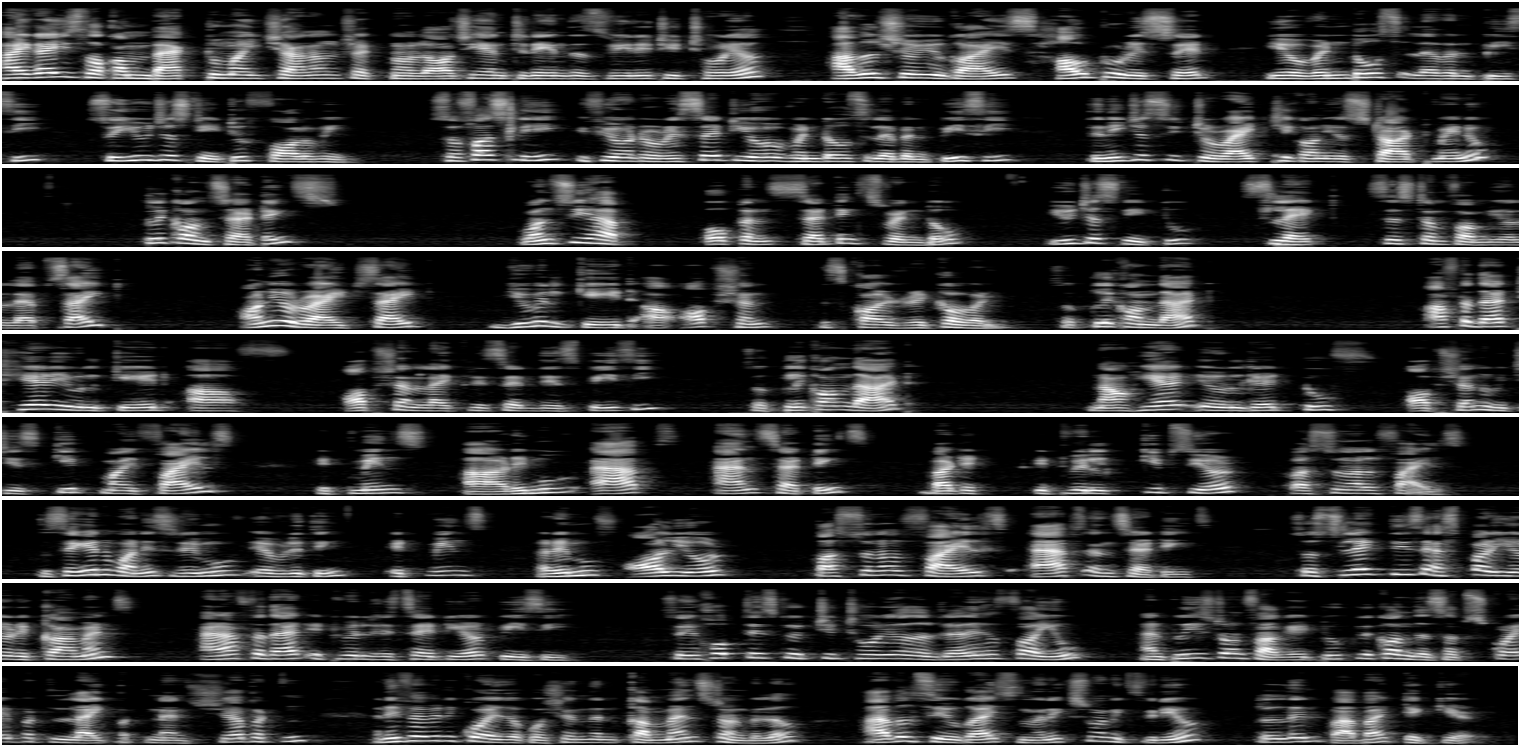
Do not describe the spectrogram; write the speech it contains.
Hi guys, welcome back to my channel Tricknology and today in this video tutorial, I will show you guys how to reset your Windows 11 PC. So you just need to follow me. So firstly, if you want to reset your Windows 11 PC, then you just need to right click on your start menu, click on settings. Once you have opened settings window, you just need to select system from your left side. On your right side, you will get a option is called recovery. So click on that after that here you will get a option like reset this PC. So click on that. Now here you will get two option which is keep my files. It means uh, remove apps and settings but it, it will keeps your personal files. The second one is remove everything. It means remove all your personal files, apps and settings. So select this as per your requirements and after that it will reset your PC. So I hope this quick tutorial is really help for you. And please don't forget to click on the subscribe button, like button and share button. And if you have any queries or questions then comments down below. I will see you guys in the next one next video. Till then bye bye take care.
